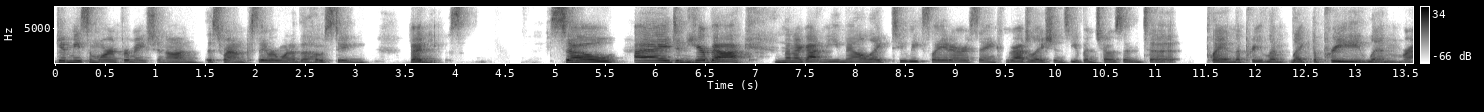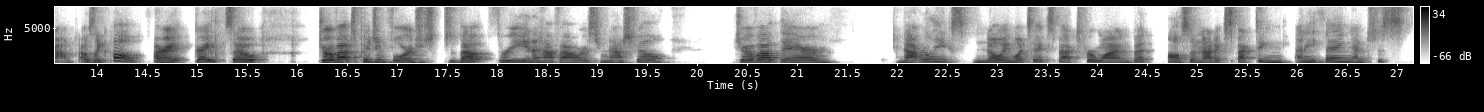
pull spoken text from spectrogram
give me some more information on this round? Because they were one of the hosting venues. So I didn't hear back. And then I got an email like two weeks later saying, Congratulations, you've been chosen to play in the prelim, like the prelim round. I was like, Oh, all right, great. So drove out to Pigeon Forge, which is about three and a half hours from Nashville. Drove out there, not really ex- knowing what to expect for one, but also not expecting anything. I just,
